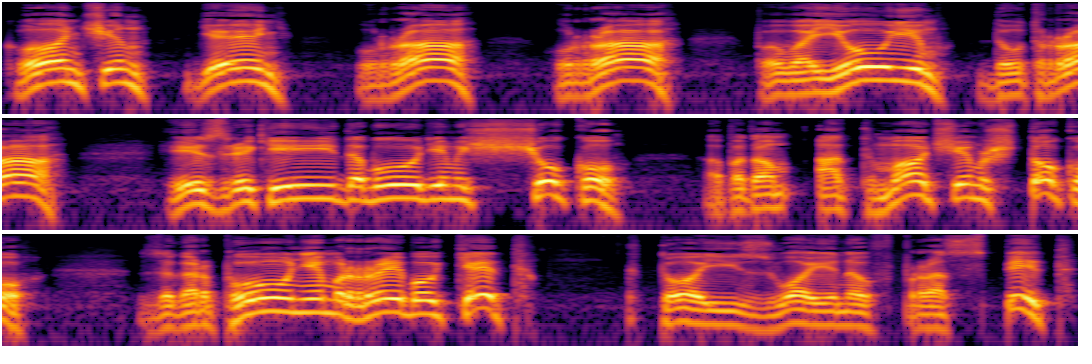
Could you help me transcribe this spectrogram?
«Кончен день! Ура! Ура! Повоюем до утра! Из реки добудем щуку, а потом отмочим штуку!» Загарпунем рыбу кит. Кто из воинов проспит,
